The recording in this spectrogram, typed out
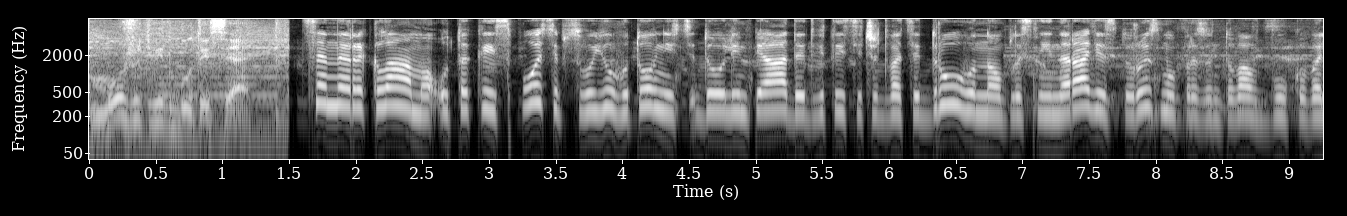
можуть відбутися. Це не реклама. У такий спосіб свою готовність до Олімпіади 2022 на обласній нараді з туризму презентував Буковель.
